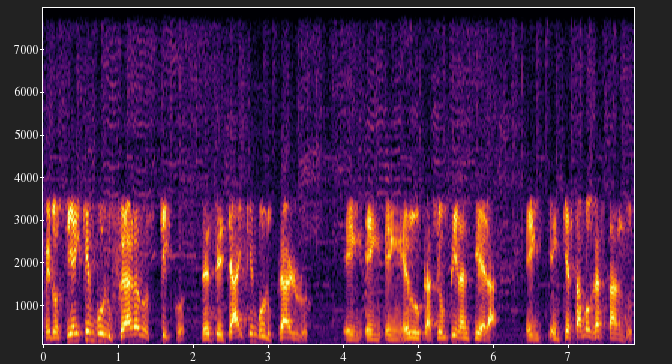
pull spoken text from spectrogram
Pero sí hay que involucrar a los chicos, desde ya hay que involucrarlos en, en, educación financiera, en, en qué estamos gastando.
